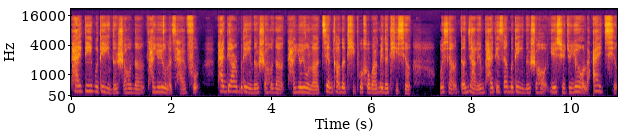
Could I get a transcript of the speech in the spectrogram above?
拍第一部电影的时候呢，他拥有了财富；拍第二部电影的时候呢，他拥有了健康的体魄和完美的体型。我想，等贾玲拍第三部电影的时候，也许就拥有了爱情。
